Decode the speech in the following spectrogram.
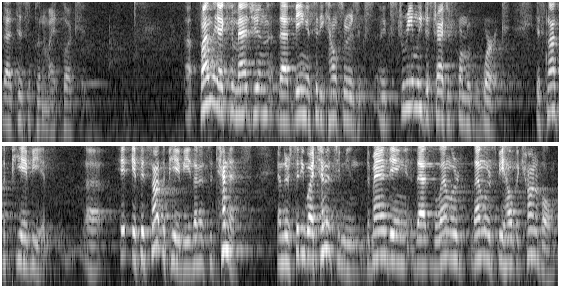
that discipline might look. Uh, finally, I can imagine that being a city councilor is ex- an extremely distracted form of work. It's not the PAB. It's, uh, if it's not the PAB, then it's the tenants and their citywide tenants union demanding that the landlord, landlords be held accountable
